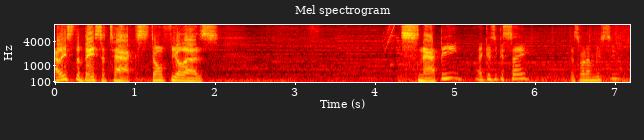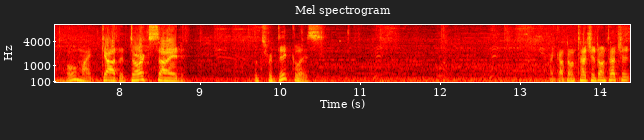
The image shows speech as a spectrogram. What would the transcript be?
at least the base attacks don't feel as snappy, I guess you could say. That's what I'm used to. Oh my god, the dark side looks ridiculous. my god, don't touch it, don't touch it.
